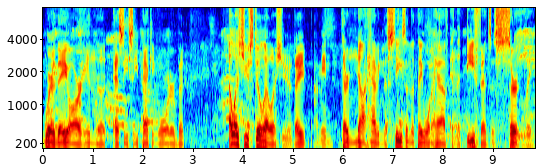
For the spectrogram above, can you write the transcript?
where they are in the SEC pecking order, but LSU still LSU. They, I mean, they're not having the season that they want to have, and the defense is certainly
